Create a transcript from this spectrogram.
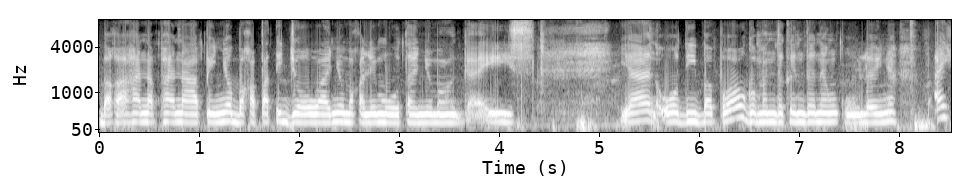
Baka hanap-hanapin nyo, baka pati jowa nyo makalimutan nyo mga guys. Yan, o di ba po, gumanda-ganda yung kulay niya. Ay,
